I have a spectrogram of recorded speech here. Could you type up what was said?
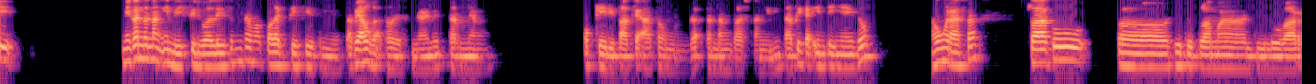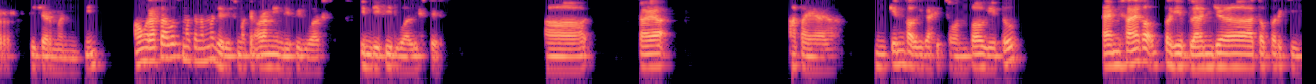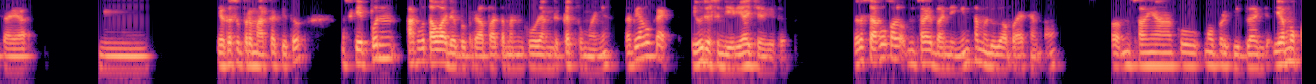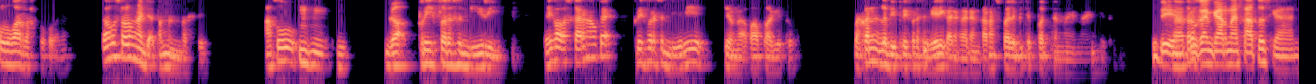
ini kan tentang individualism sama kolektivisme ya. Tapi aku nggak tahu ya sebenarnya ini term yang oke dipakai atau enggak tentang bahas tentang ini. Tapi kayak intinya itu aku ngerasa setelah aku eh, hidup lama di luar di Jerman ini, aku ngerasa aku semakin lama jadi semakin orang individualis individualistis. Eh, kayak apa ya? Mungkin kalau dikasih contoh gitu, kayak misalnya kalau pergi belanja atau pergi kayak hmm, ya ke supermarket gitu meskipun aku tahu ada beberapa temanku yang deket rumahnya tapi aku kayak ya udah sendiri aja gitu terus aku kalau misalnya bandingin sama dulu aku SMA kalau misalnya aku mau pergi belanja ya mau keluar lah pokoknya aku selalu ngajak temen pasti aku nggak prefer sendiri tapi kalau sekarang aku kayak prefer sendiri ya nggak apa-apa gitu bahkan lebih prefer sendiri kadang-kadang karena supaya lebih cepat dan lain-lain gitu Gitu ya? Nah, terus- Bukan karena status kan?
